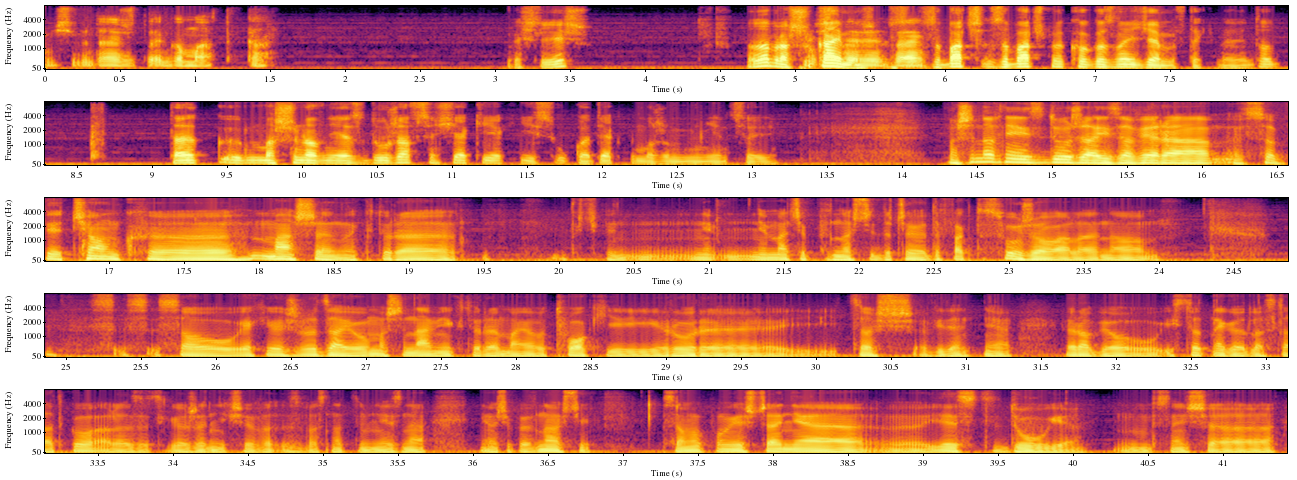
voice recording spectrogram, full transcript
Mi się wydaje, że to jego matka. Myślisz? No dobra, szukajmy. Z- tak. Zobacz, zobaczmy, kogo znajdziemy w takim razie. To ta y, maszynownia jest duża, w sensie jaki, jaki jest układ, jak tu możemy mniej więcej... Maszynownia jest duża i zawiera w sobie ciąg e, maszyn, które właściwie nie, nie macie pewności do czego de facto służą, ale no są jakiegoś rodzaju maszynami, które mają tłoki, rury i coś ewidentnie robią istotnego dla statku, ale z tego, że nikt się z was na tym nie zna, nie macie pewności. Samo pomieszczenie e, jest długie, w sensie e,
